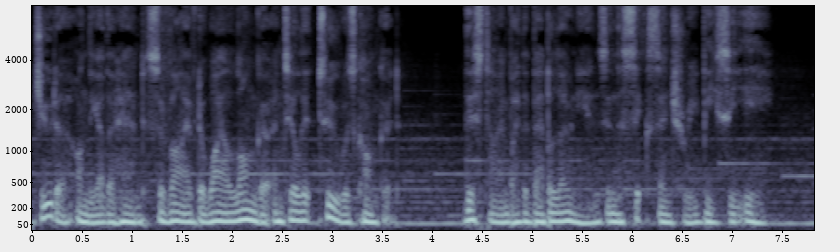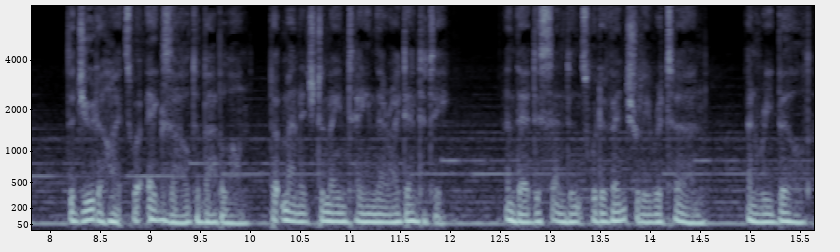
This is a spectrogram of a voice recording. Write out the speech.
Judah, on the other hand, survived a while longer until it too was conquered, this time by the Babylonians in the 6th century BCE. The Judahites were exiled to Babylon, but managed to maintain their identity and their descendants would eventually return and rebuild.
